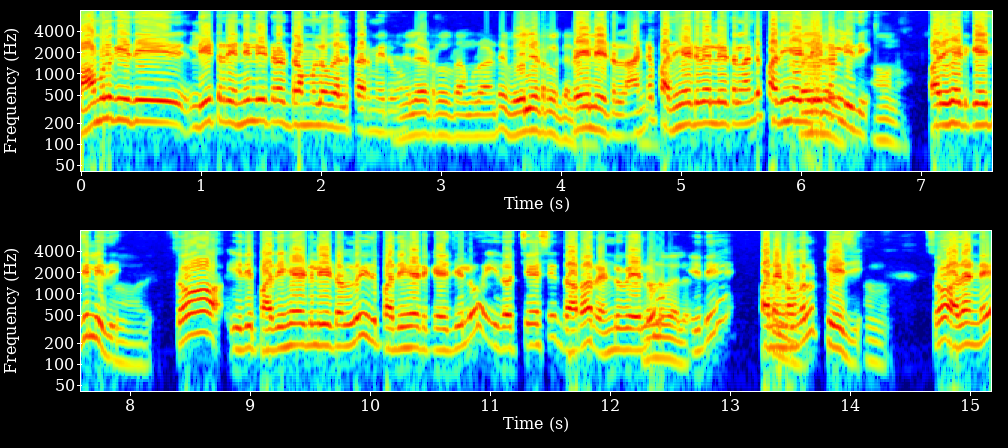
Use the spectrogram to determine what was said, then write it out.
మామూలుగా ఇది లీటర్ ఎన్ని లీటర్ డ్రమ్ములో కలిపారు మీరు? ఎన్ని లీటర్ల అంటే వెయ్యి లీటర్లు వెయ్యి లీటర్లు. అంటే పదిహేడు వేల లీటర్లు అంటే పదిహేడు లీటర్లు ఇది. అవును. పదిహేడు కేజీలు ఇది. సో ఇది పదిహేడు లీటర్లు ఇది పదిహేడు కేజీలు ఇది వచ్చేసి ధర రెండు వేలు ఇది పన్నెండు వందలు కేజీ. సో అదండి.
